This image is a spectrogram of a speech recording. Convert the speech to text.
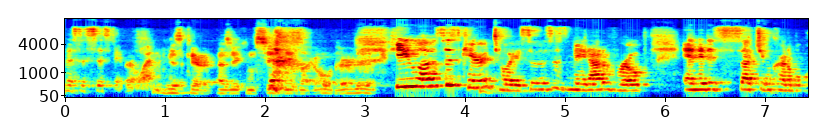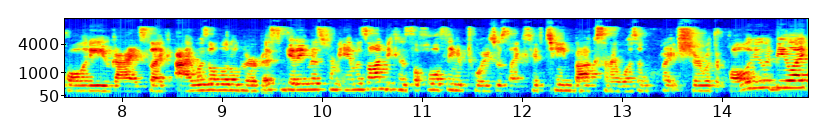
this is his favorite one. His carrot, as you can see, he's like, oh, there it is. He loves his carrot toys. So this is made out of rope and it is such incredible quality, you guys. Like I was a little nervous getting this from Amazon because the whole thing of toys was like 15 bucks and I wasn't quite sure what the quality would be like.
